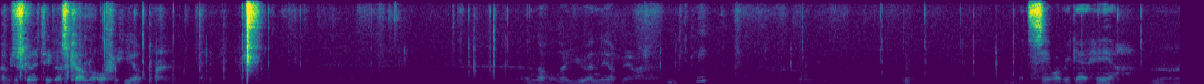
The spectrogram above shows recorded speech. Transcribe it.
I'm just going to take this camera off of here. And that will let you in there better. Okay. Let's see what we get here. Uh.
